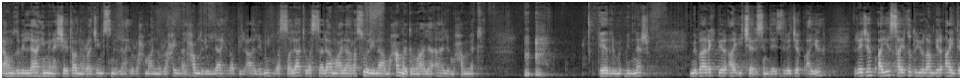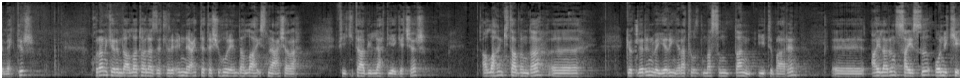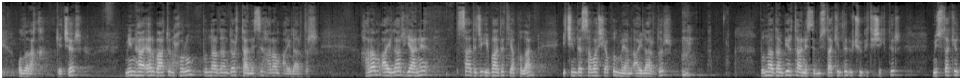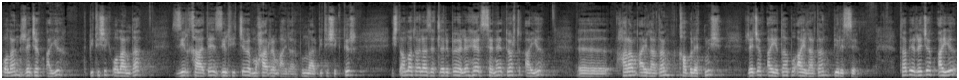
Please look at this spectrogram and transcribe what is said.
Euzu billahi mineşşeytanirracim. Bismillahirrahmanirrahim. Elhamdülillahi rabbil alamin. Ves salatu vesselamu ala rasulina Muhammedin ve ala ali Muhammed. Değerli müminler, mübarek bir ay içerisindeyiz. Recep ayı. Recep ayı saygı duyulan bir ay demektir. Kur'an-ı Kerim'de Allah Teala Hazretleri enne iddete şuhur indallahi isna aşara fi kitabillah diye geçer. Allah'ın kitabında e, göklerin ve yerin yaratılmasından itibaren e, ayların sayısı 12 olarak geçer. Minha erbatun hurum bunlardan dört tanesi haram aylardır. Haram aylar yani sadece ibadet yapılan, içinde savaş yapılmayan aylardır. Bunlardan bir tanesi müstakildir, üçü bitişiktir. Müstakil olan Recep ayı, bitişik olan da Zilkade, Zilhicce ve Muharrem ayları. Bunlar bitişiktir. İşte allah Teala Hazretleri böyle her sene dört ayı e, haram aylardan kabul etmiş. Recep ayı da bu aylardan birisi. Tabi Recep ayı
